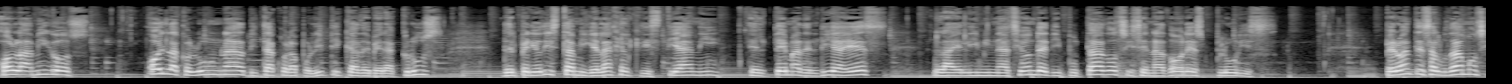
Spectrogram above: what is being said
Hola amigos, hoy la columna Bitácora Política de Veracruz del periodista Miguel Ángel Cristiani, el tema del día es la eliminación de diputados y senadores pluris. Pero antes saludamos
